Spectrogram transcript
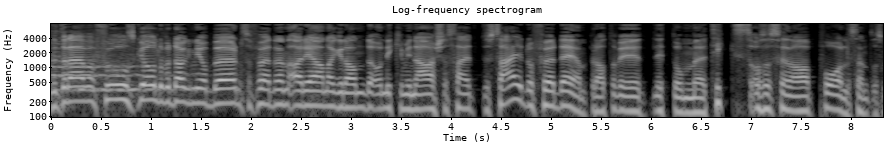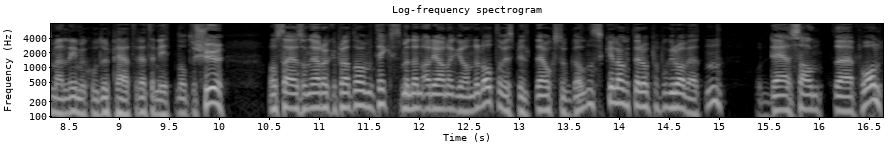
Dette der var Fool's Gold over Dagny og Børn, så før den Ariana Grande og Nicki Minaj og Side to Side. Og før det igjen prata vi litt om eh, Tix, og så har Pål sendt oss melding med koder P3 til 1987. Og sier sånn, ja, dere prater om Tix, men den Ariana Grande-låta vi spilte, er også ganske langt der oppe på grovheten. Og det er sant, eh, Pål,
